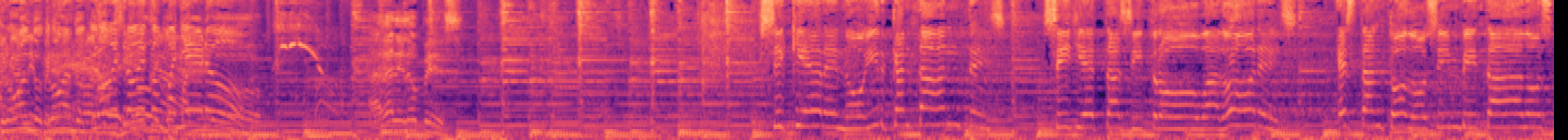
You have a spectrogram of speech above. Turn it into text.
trovando, no, trovando. Trove, trove, compañero. Hágale, López. Si quieren oír cantantes, silletas y trovadores, están todos invitados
